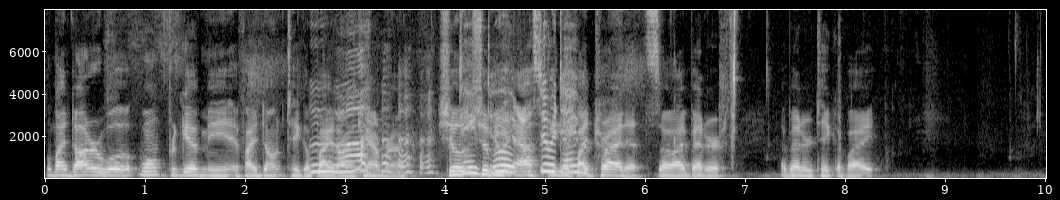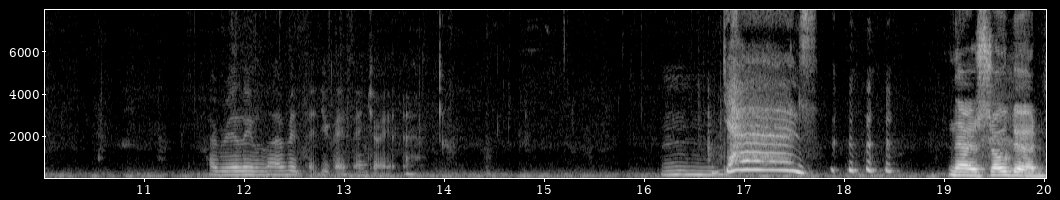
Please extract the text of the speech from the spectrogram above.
Well, my daughter will won't forgive me if I don't take a bite on camera. She'll Dave, she'll be it. Asking it, if I tried it, so I better I better take a bite. I really love it that you guys enjoy it. Yes. No, it's so good.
